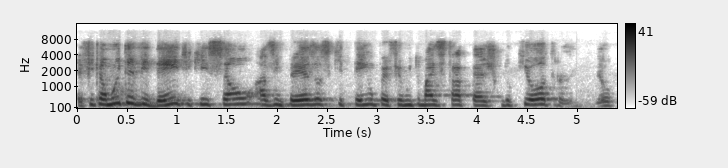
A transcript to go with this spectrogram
é, fica muito evidente quem são as empresas que têm um perfil muito mais estratégico do que outras, entendeu?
